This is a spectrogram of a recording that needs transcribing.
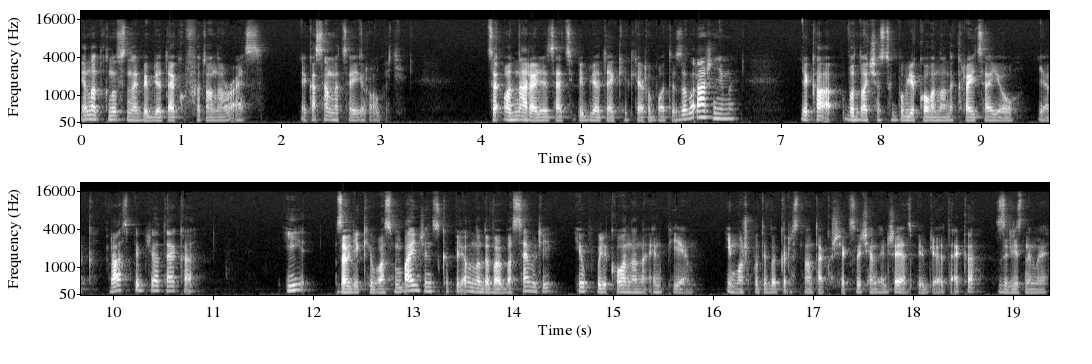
я наткнувся на бібліотеку PhotonRS, яка саме це і робить. Це одна реалізація бібліотеки для роботи з зображеннями, яка водночас опублікована на Crates.io як RAS бібліотека, і завдяки WASM Binding скопільована до WebAssembly і опублікована на NPM, і може бути використана також як звичайна JS-бібліотека з різними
